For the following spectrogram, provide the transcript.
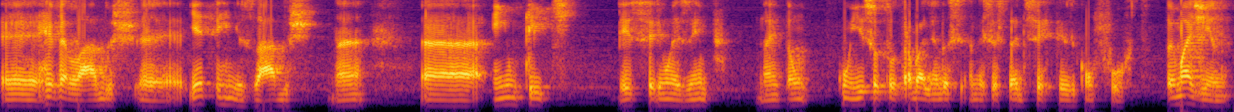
é, revelados é, e eternizados né, é, em um clique. Esse seria um exemplo. Né? Então, com isso eu estou trabalhando a necessidade de certeza e conforto. Então imagina,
